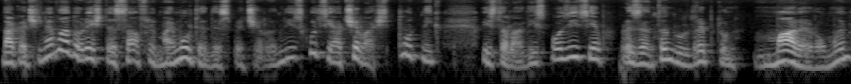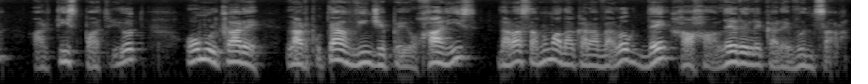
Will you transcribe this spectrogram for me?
Dacă cineva dorește să afle mai multe despre cel în discuție, același Sputnik îi stă la dispoziție, prezentându-l drept un mare român, artist patriot, omul care l-ar putea învinge pe Iohannis, dar asta numai dacă ar avea loc de hahalerele care vând țara.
